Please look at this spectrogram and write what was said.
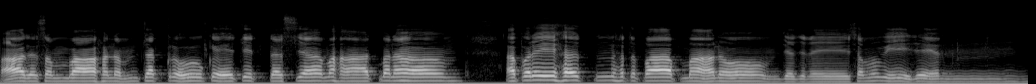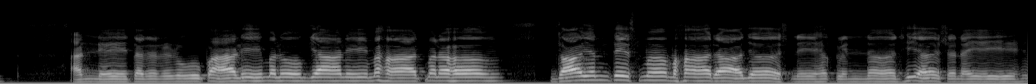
पादसंवाहनं चक्रुः केचित्तस्य महात्मनः। अपरे हतपाप्मानो जजने समवीजयन्। अन्ये तदनुरूपाणि मनोज्ञानि महात्मनः। गायन्ते स्म महाराज स्नेहक्लिन्नधिय शनैः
